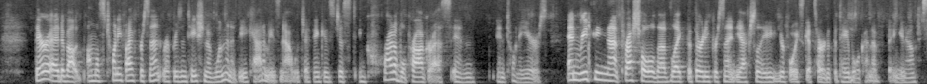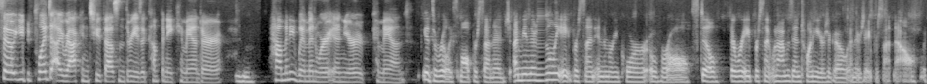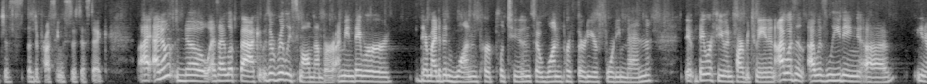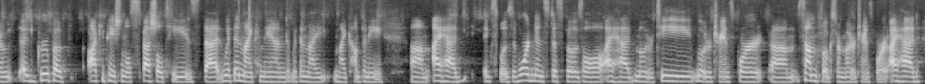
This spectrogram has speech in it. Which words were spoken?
they're at about almost 25% representation of women at the academies now, which I think is just incredible progress in in 20 years. And reaching that threshold of like the 30% you actually your voice gets heard at the table kind of thing, you know. So you deployed to Iraq in 2003 as a company commander. Mm-hmm. How many women were in your command? It's a really small percentage. I mean, there's only 8% in the Marine Corps overall. Still, there were 8% when I was in 20 years ago, and there's 8% now, which is a depressing statistic. I, I don't know. As I look back, it was a really small number. I mean, they were there might have been one per platoon, so one per 30 or 40 men. It, they were few and far between. And I wasn't, I was leading, uh, you know, a group of occupational specialties that within my command, within my, my company, um, I had explosive ordnance disposal. I had motor T, motor transport, um, some folks from motor transport. I had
